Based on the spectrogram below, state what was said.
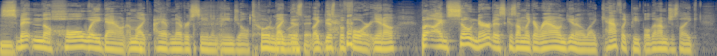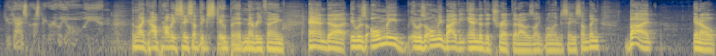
Smitten the whole way down. I'm like, I have never seen an angel Totally like this, it. like this before, you know. But I'm so nervous because I'm like around, you know, like Catholic people that I'm just like, you guys must be really holy, and, and like I'll probably say something stupid and everything. And uh, it was only it was only by the end of the trip that I was like willing to say something. But you know,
